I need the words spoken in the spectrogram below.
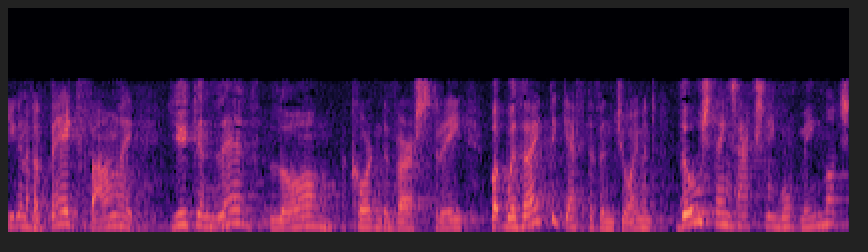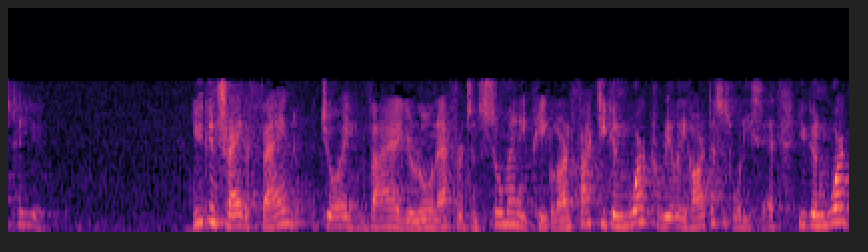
You can have a big family. You can live long, according to verse 3. But without the gift of enjoyment, those things actually won't mean much to you. You can try to find joy via your own efforts, and so many people are. In fact, you can work really hard. This is what he said. You can work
